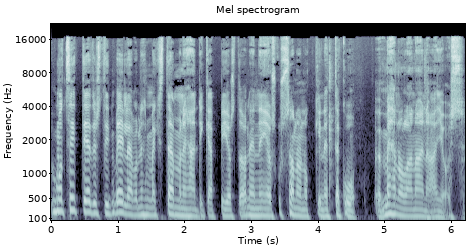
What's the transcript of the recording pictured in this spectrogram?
Mutta sitten tietysti meillä on esimerkiksi tämmöinen handicap, josta on ennen joskus sanonutkin, että kun mehän ollaan aina ajoissa.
